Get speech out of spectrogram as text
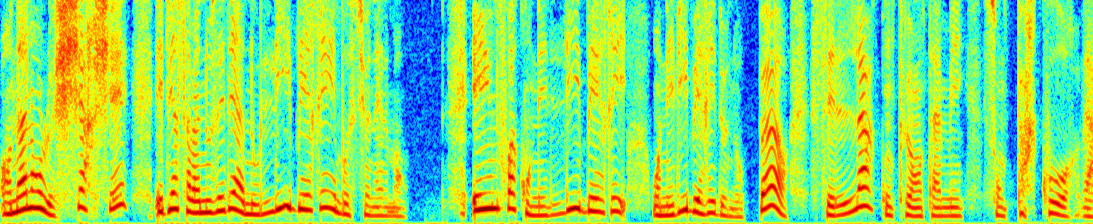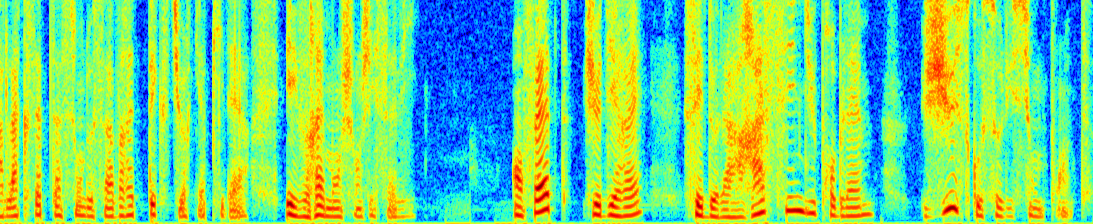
en allant le chercher, eh bien, ça va nous aider à nous libérer émotionnellement. Et une fois qu'on est libéré, on est libéré de nos peurs, c'est là qu'on peut entamer son parcours vers l'acceptation de sa vraie texture capillaire et vraiment changer sa vie. En fait, je dirais, c'est de la racine du problème jusqu'aux solutions de pointe.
